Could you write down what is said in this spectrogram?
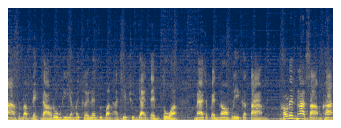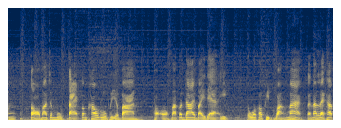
มากๆสำหรับเด็กดาวรุ่งที่ยังไม่เคยเล่นฟุตบอลอาชีพชุดใหญ่เต็มตัว แม้จะเป็นนอกลีกก็ตาม เขาเล่นพลาด 3 ครั้ง ต่อมาจมูกแตกต้องเข้าโรงพยาบาล พอออกมาก็ได้ใบแดงอีก ตัวเขาผิดหวังมาก แต่นั่นแหละครับ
